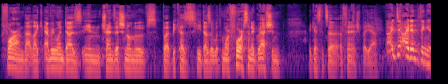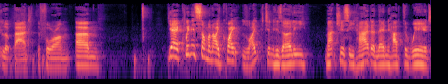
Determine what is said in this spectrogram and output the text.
forearm that like everyone does in transitional moves, but because he does it with more force and aggression, I guess it's a, a finish. But yeah, I, didn't think it looked bad, the forearm. Um, yeah, Quinn is someone I quite liked in his early matches he had, and then had the weird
